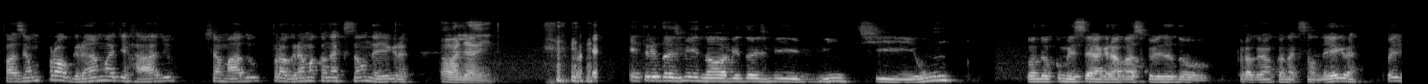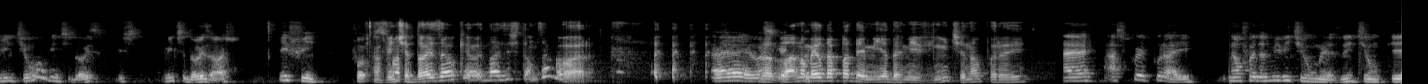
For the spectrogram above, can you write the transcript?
fazer um programa de rádio chamado Programa Conexão Negra. Olha aí. Entre 2009 e 2021, quando eu comecei a gravar as coisas do programa Conexão Negra, foi 21 ou 22? 22, eu acho. Enfim. Foi... A 22 é o que nós estamos agora. É, eu acho Lá que... no meio da pandemia, 2020, não por aí. É, acho que foi por aí. Não, foi 2021 mesmo, 21, que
